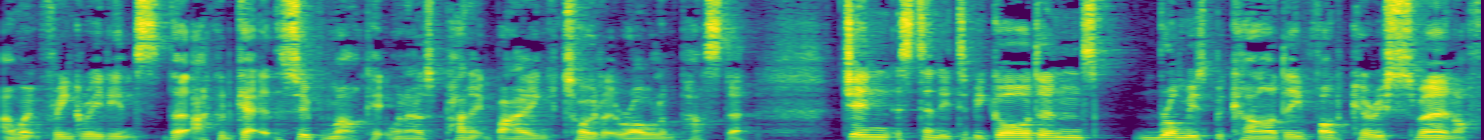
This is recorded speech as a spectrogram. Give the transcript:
I went for ingredients that I could get at the supermarket when I was panic buying toilet roll and pasta. Gin has tended to be Gordon's, rum is Bacardi, vodka is Smirnoff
